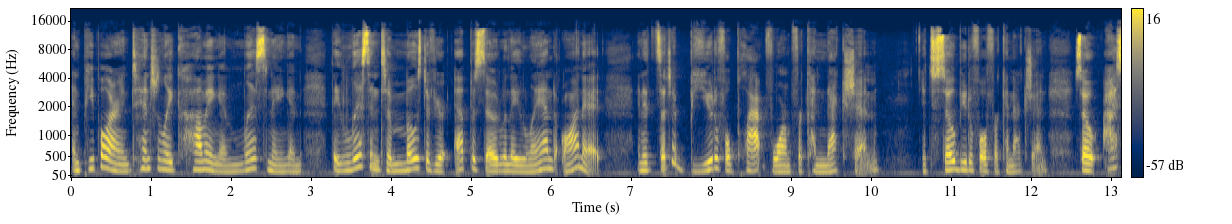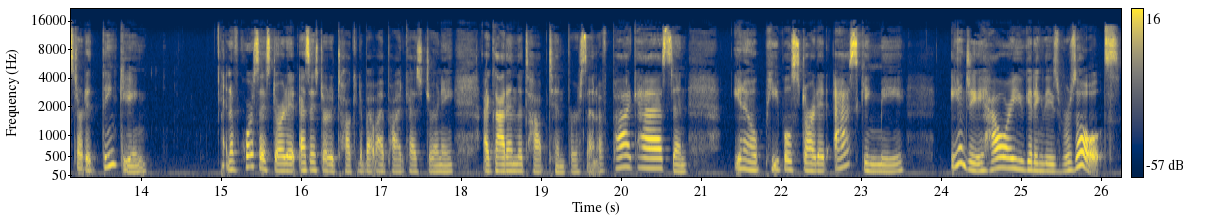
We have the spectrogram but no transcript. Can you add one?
and people are intentionally coming and listening and they listen to most of your episode when they land on it and it's such a beautiful platform for connection it's so beautiful for connection so i started thinking and of course, I started, as I started talking about my podcast journey, I got in the top 10% of podcasts. And, you know, people started asking me, Angie, how are you getting these results?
